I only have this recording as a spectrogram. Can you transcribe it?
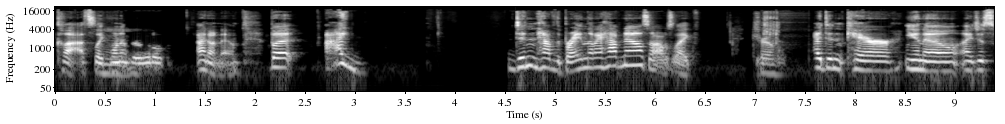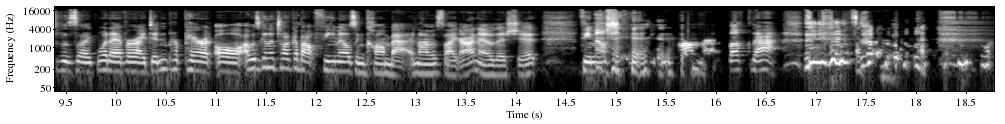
class, like one of the little I don't know, but I didn't have the brain that I have now, so I was like, True. I didn't care, you know. I just was like, whatever. I didn't prepare at all. I was going to talk about females in combat, and I was like, I know this shit. Female shit in combat. Fuck that. so,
